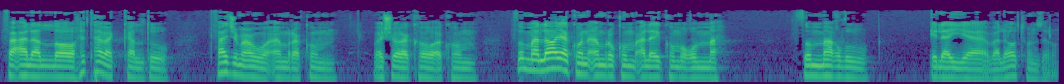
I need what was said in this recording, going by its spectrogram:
فعلى الله توکلت فاجمعوا امرکم و شرکاءکم ثم لا یکن امرکم علیکم غمه ثم اغضوا الی ولا تنظرون.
